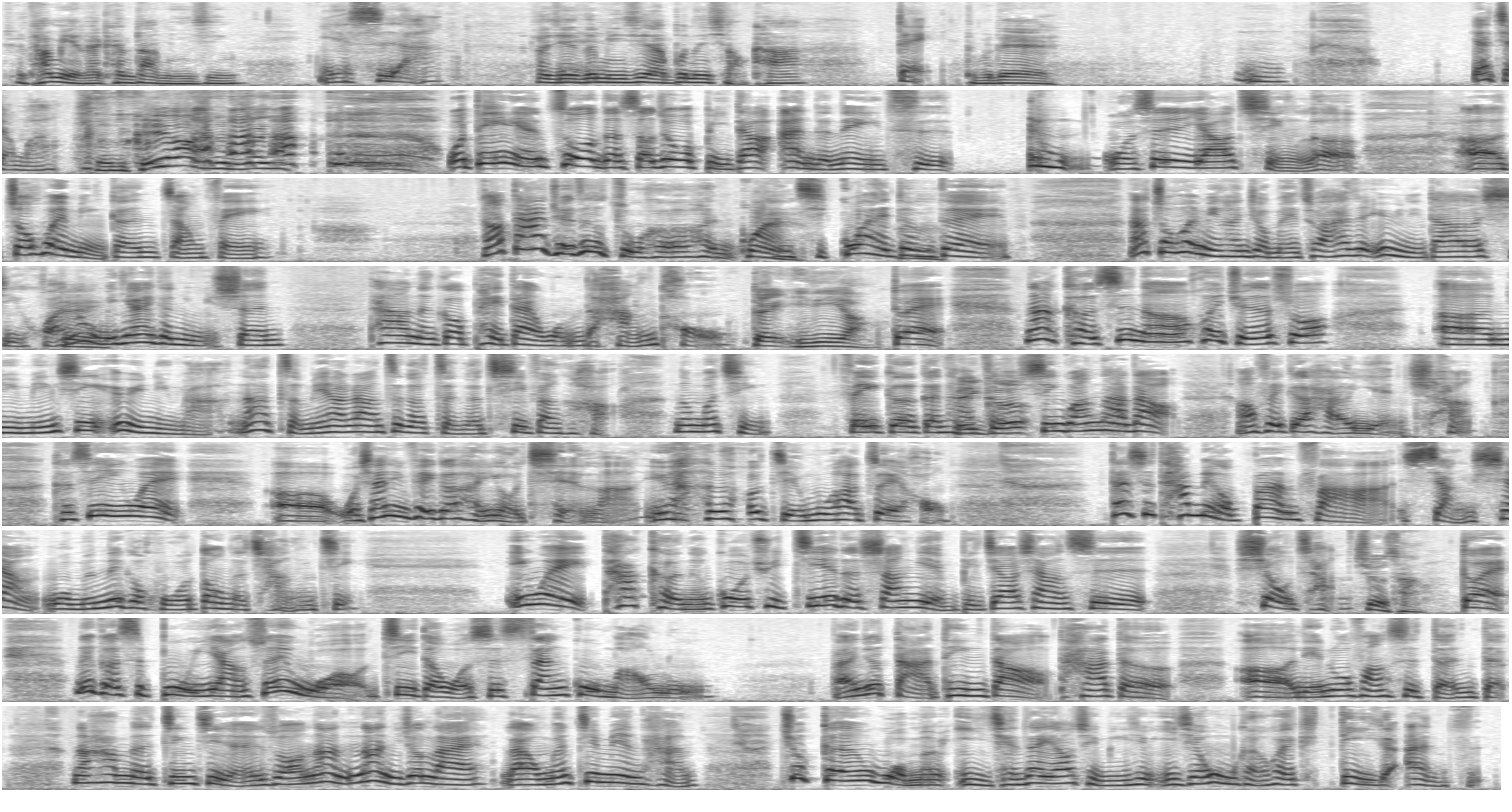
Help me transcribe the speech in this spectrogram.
就他们也来看大明星，也是啊，而且这明星还不能小咖，对，对不对？嗯，要讲吗？可以啊，我第一年做的时候，就我比到案的那一次，我是邀请了呃周慧敏跟张飞，然后大家觉得这个组合很很奇怪，对不对？那周慧敏很久没出来，她是玉女，大家都喜欢。那我们一定要一个女生，她要能够佩戴我们的行头，对，一定要。对，那可是呢，会觉得说，呃，女明星玉女嘛，那怎么样让这个整个气氛好？那么请。飞哥跟他走星光大道，然后飞哥还有演唱。可是因为，呃，我相信飞哥很有钱啦，因为他的节目他最红，但是他没有办法想象我们那个活动的场景，因为他可能过去接的商演比较像是秀场，秀场，对，那个是不一样。所以我记得我是三顾茅庐。反正就打听到他的呃联络方式等等，那他们的经纪人说，那那你就来来，我们见面谈，就跟我们以前在邀请明星，以前我们可能会递一个案子，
